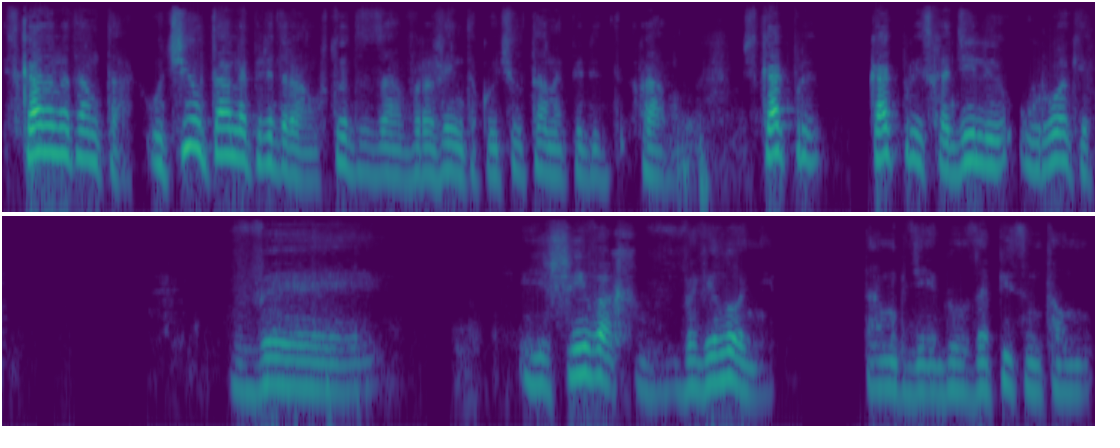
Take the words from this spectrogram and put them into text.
Сказано там так. Учил Тана перед Равом. Что это за выражение такое? Учил Тана перед Равом. Как, как происходили уроки в Ешивах в Вавилоне, там, где был записан Талмуд.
